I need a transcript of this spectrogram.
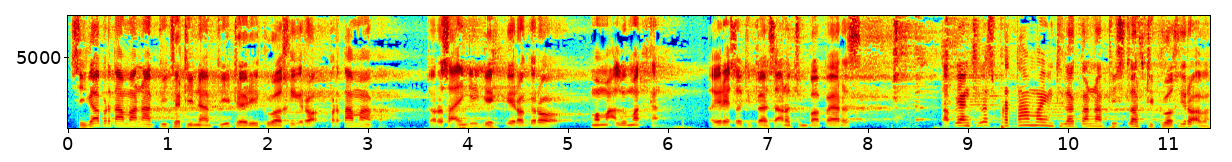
Sehingga pertama Nabi jadi Nabi dari Gua Khiro, pertama apa? Terus saya ini kira-kira memaklumatkan. Tapi reso dibahas jumpa pers. Tapi yang jelas pertama yang dilakukan Nabi setelah di Gua Khiro apa?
